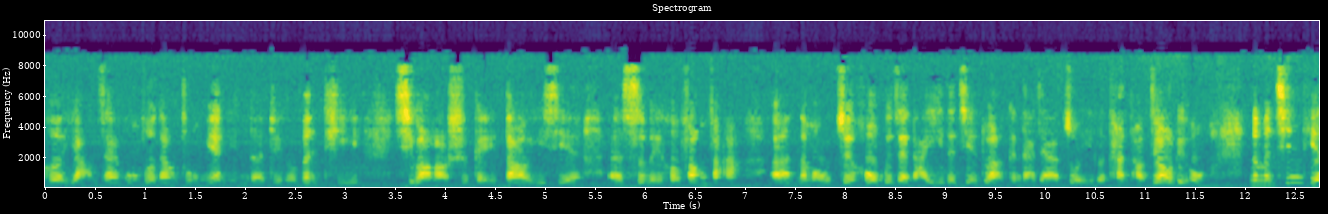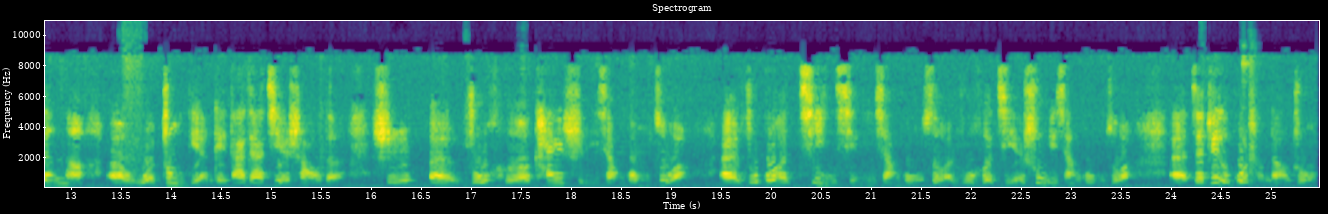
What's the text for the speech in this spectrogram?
各样在工作当中面临的这个问题，希望老师给到一些呃思维和方法啊。那么我最后会在答疑的阶段跟大家做一个探讨交流。那么今天呢，呃，我重点给大家介绍的是呃如何开始一项工作。呃，如何进行一项工作，如何结束一项工作？呃，在这个过程当中，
